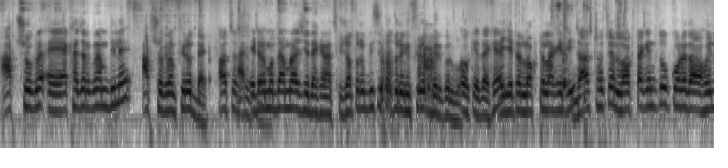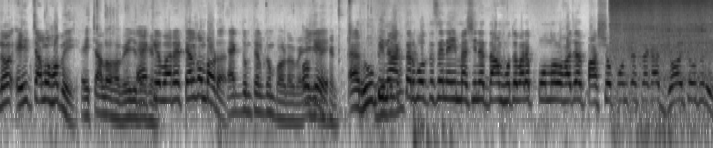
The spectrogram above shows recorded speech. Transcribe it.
আটশো গ্রাম এক হাজার গ্রাম দিলে আটশো গ্রাম ফেরত দেয়। আচ্ছা, আচ্ছা, এটার মধ্যে আমরা যে দেখেন আজকে যতটুকু দিচ্ছি ততটুকু ফেরত বের করব। ওকে দেখেন। এই যেটা লকটা লাগিয়ে দিই। জাস্ট হচ্ছে লকটা কিন্তু করে দেওয়া হইল। এই চালু হবে? এই চালু হবে এই যে দেখেন। একেবারে টেলকম পাউডার একদম তেলকম পাউডার ভাই এই ওকে দেখেন। রুবিনা আক্তার বলতেছেন এই মেশিনের দাম হতে পারে পনেরো হাজার পাঁচশো পঞ্চাশ টাকা। জয় চৌধুরী।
